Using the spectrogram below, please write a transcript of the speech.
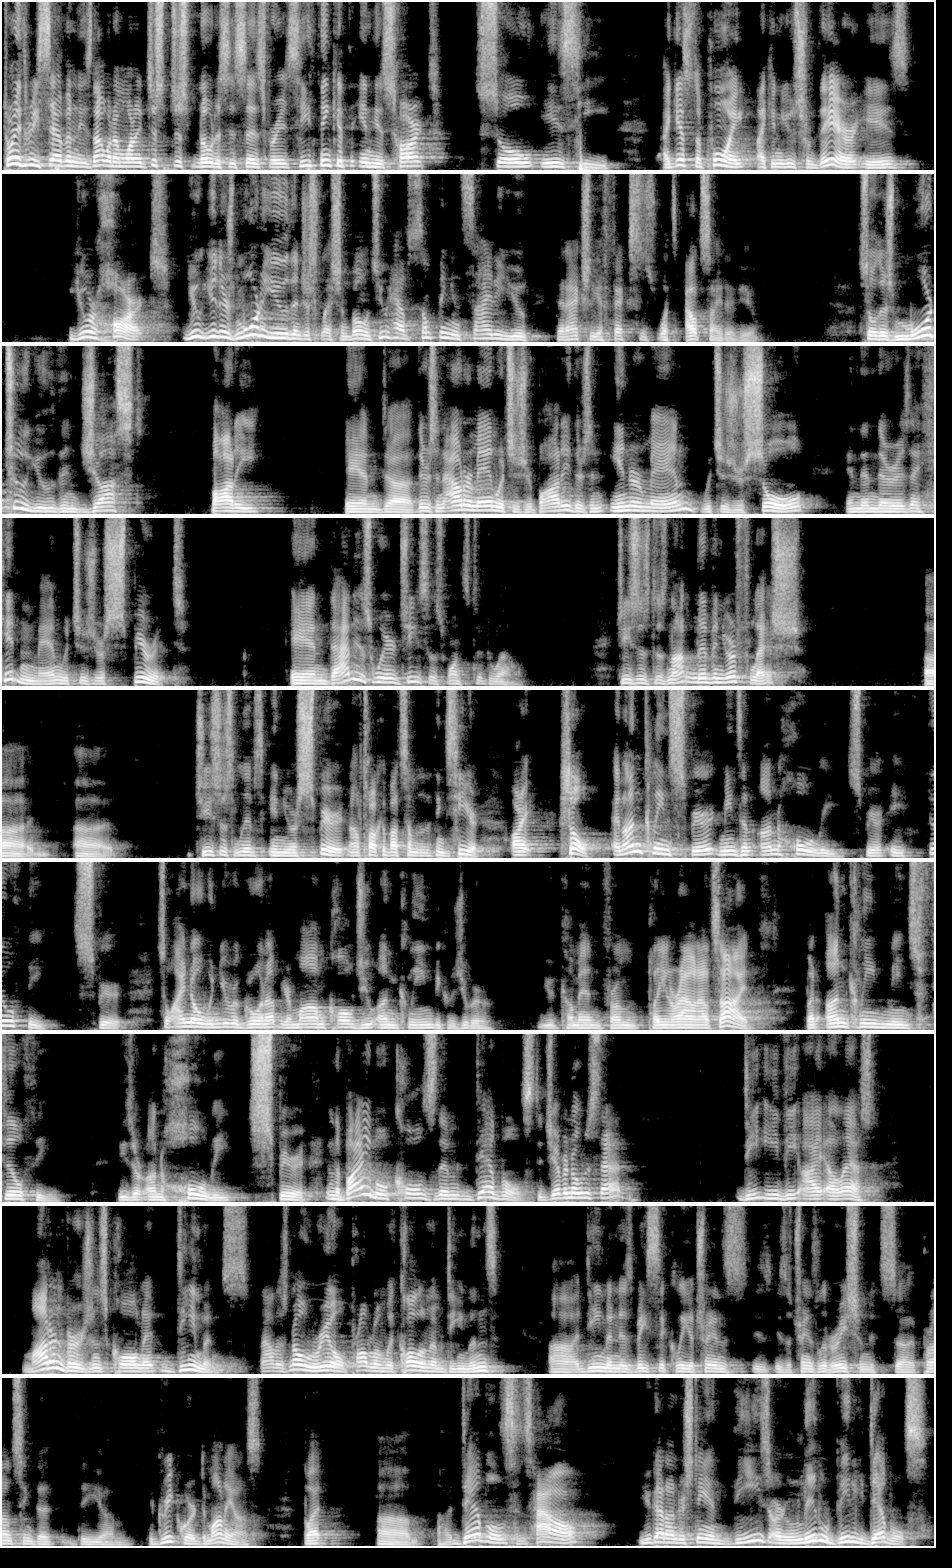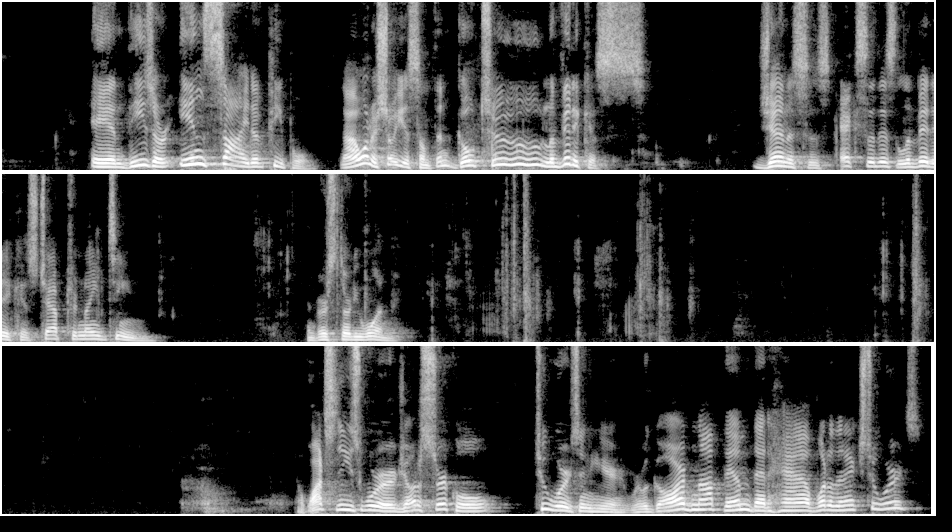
23 7 is not what I'm wanting. Just, just notice it says, For as he thinketh in his heart, so is he. I guess the point I can use from there is your heart, you, you, there's more to you than just flesh and bones. You have something inside of you that actually affects what's outside of you. So there's more to you than just body. And uh, there's an outer man, which is your body. There's an inner man, which is your soul. And then there is a hidden man, which is your spirit. And that is where Jesus wants to dwell. Jesus does not live in your flesh. Uh, uh, Jesus lives in your spirit. And I'll talk about some of the things here. All right. So, an unclean spirit means an unholy spirit, a filthy spirit. So I know when you were growing up, your mom called you unclean because you were, you'd come in from playing around outside. But unclean means filthy. These are unholy spirit. And the Bible calls them devils. Did you ever notice that? D E V I L S. Modern versions call it demons. Now, there's no real problem with calling them demons. Uh, demon is basically a trans is, is a transliteration. It's uh, pronouncing the the, um, the, Greek word demonios. But uh, uh devils is how you got to understand. These are little bitty devils, and these are inside of people. Now, I want to show you something. Go to Leviticus, Genesis, Exodus, Leviticus, chapter 19 and verse 31. Now watch these words. You ought to circle two words in here. Regard not them that have, what are the next two words?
